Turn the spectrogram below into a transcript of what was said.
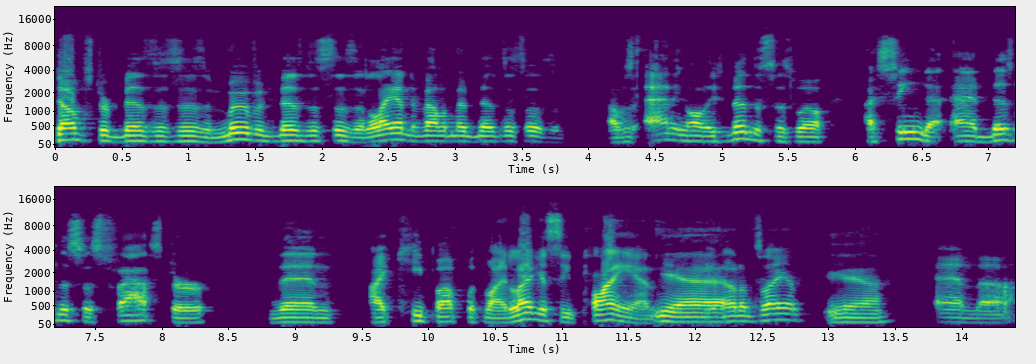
dumpster businesses and moving businesses and land development businesses. And I was adding all these businesses. Well, I seem to add businesses faster than I keep up with my legacy plan. Yeah. You know what I'm saying? Yeah. And uh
